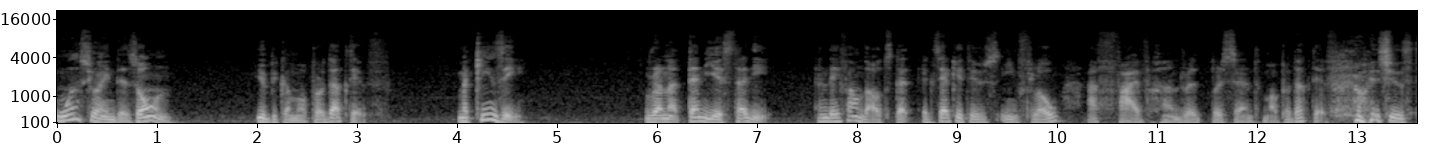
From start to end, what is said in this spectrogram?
Once you're in the zone, you become more productive. McKinsey ran a 10 year study and they found out that executives in flow are 500% more productive, which is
